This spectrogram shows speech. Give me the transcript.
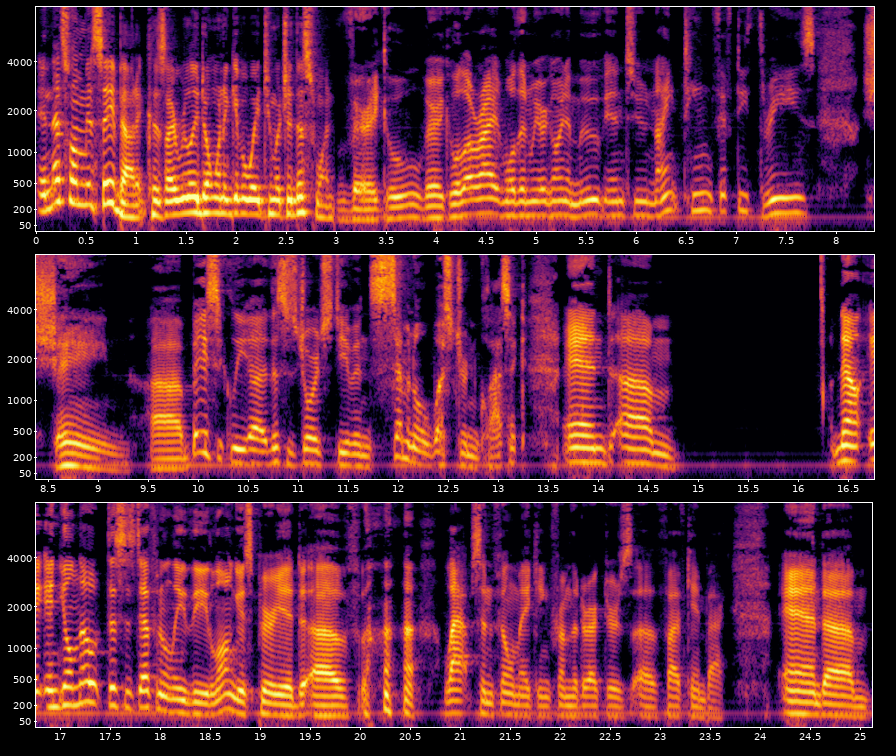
And that's all I'm going to say about it because I really don't want to give away too much of this one. Very cool. Very cool. All right. Well, then we are going to move into 1953's Shane. Uh, basically, uh, this is George Stevens' seminal Western classic. And, um, now, and you'll note this is definitely the longest period of lapse in filmmaking from the directors of Five Came Back. And, um,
